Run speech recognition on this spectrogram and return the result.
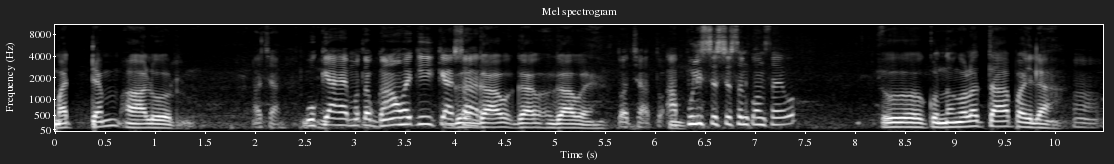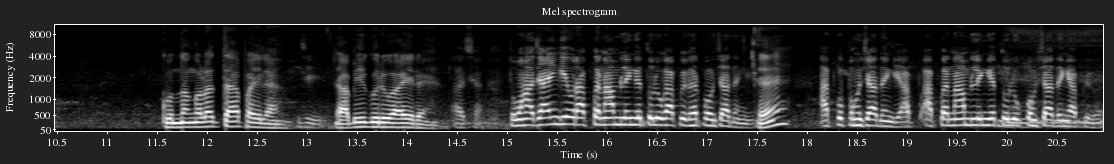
मट्टम आलूर। अच्छा वो क्या है? मतलब गाँव है कि क्या ग- शहर? गाँव गाँव गाँव है। तो अच्छा तो आप पुलिस स्टेशन कौन सा है वो? कुंदंगोलत था पहला। हाँ। कुंदंगोलत था पहला। जी। अभी गुरुवायूर है। अच्छा तो वहाँ जाएँगे और आपका नाम लेंगे तो लोग आपके घर पहुँचा देंगे? हैं? आपको पहुँचा देंगे। आप आपका नाम लेंगे तो लोग पहुँचा देंगे आपके घर।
